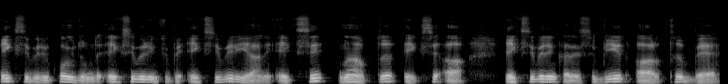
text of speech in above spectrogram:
Eksi 1'i koyduğumda eksi 1'in küpü eksi 1 yani eksi ne yaptı? Eksi a. Eksi 1'in karesi 1 artı b.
